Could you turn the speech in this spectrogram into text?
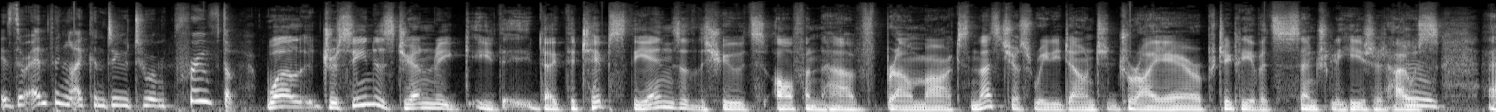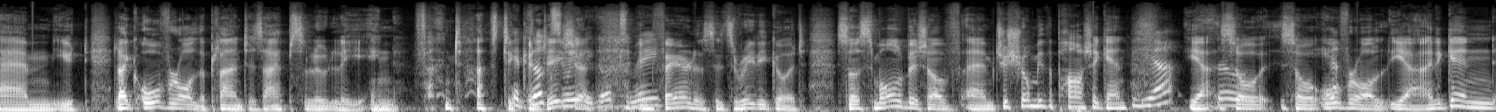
Is there anything I can do to improve them? Well, Dracaenas generally, like the tips, the ends of the shoots often have brown marks, and that's just really down to dry air, particularly if it's a centrally heated house. Mm. Um, you like overall, the plant is absolutely in fantastic It looks condition. really good to me. In fairness, it's really good. So a small bit of um, just show me the pot again. Yeah, yeah. so- So so, yeah. overall, yeah, and again,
